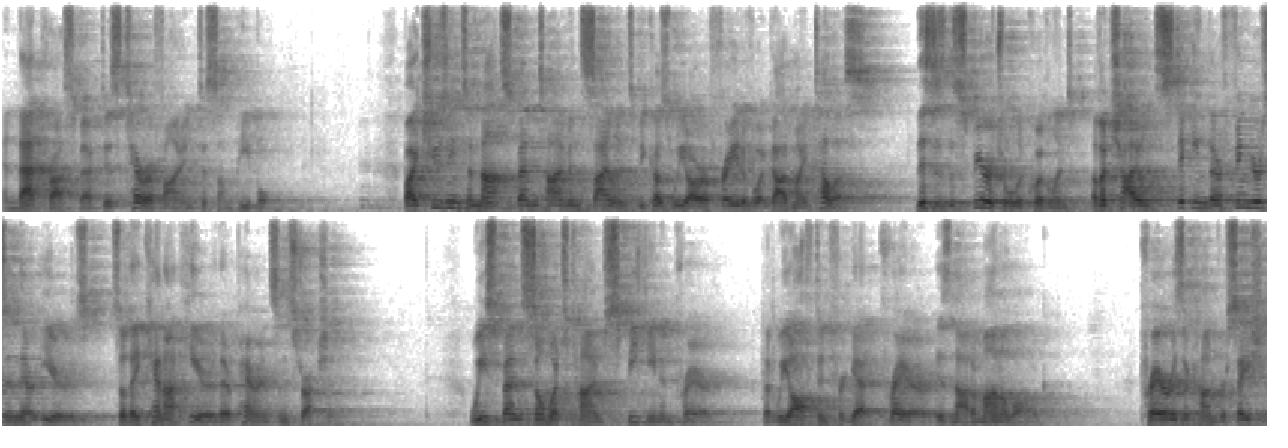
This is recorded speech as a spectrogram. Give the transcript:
And that prospect is terrifying to some people. By choosing to not spend time in silence because we are afraid of what God might tell us, this is the spiritual equivalent of a child sticking their fingers in their ears so they cannot hear their parents' instruction. We spend so much time speaking in prayer that we often forget prayer is not a monologue. Prayer is a conversation,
